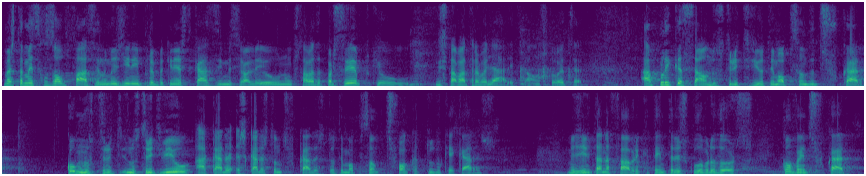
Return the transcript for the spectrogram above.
mas também se resolve fácil. Imaginem, por exemplo, aqui neste caso, dizem assim, olha, eu não gostava de aparecer porque eu estava a trabalhar e tal, não estou, etc. A aplicação do Street View tem uma opção de desfocar. Como no Street, no Street View cara- as caras estão desfocadas, então tem uma opção que desfoca tudo o que é caras. Imagina está na fábrica, tem três colaboradores, convém desfocar.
